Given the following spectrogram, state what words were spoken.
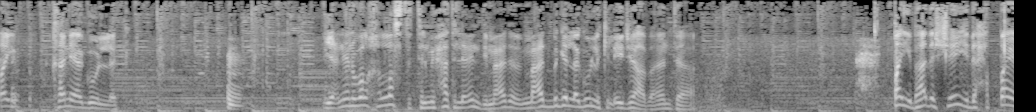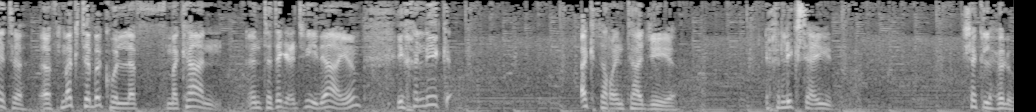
طيب خليني أقول لك. يعني أنا والله خلصت التلميحات اللي عندي ما عاد ما عاد بقى أقول لك الإجابة أنت. طيب هذا الشيء إذا حطيته في مكتبك ولا في مكان أنت تقعد فيه دايم يخليك أكثر إنتاجية يخليك سعيد. شكله حلو.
